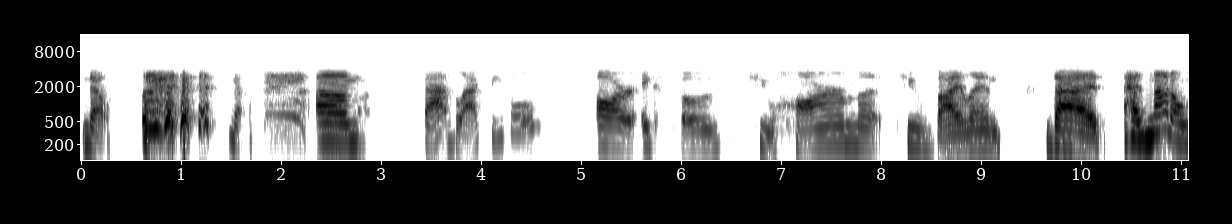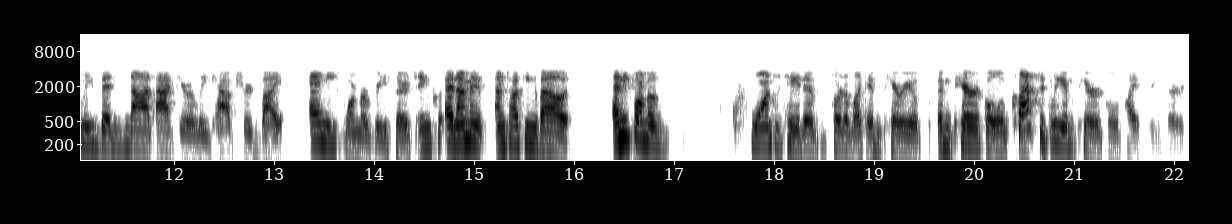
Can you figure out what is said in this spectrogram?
No, no. Um, fat black people are exposed to harm, to violence that has not only been not accurately captured by any form of research, and I'm I'm talking about any form of quantitative, sort of like empirical, empirical, classically empirical type research.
